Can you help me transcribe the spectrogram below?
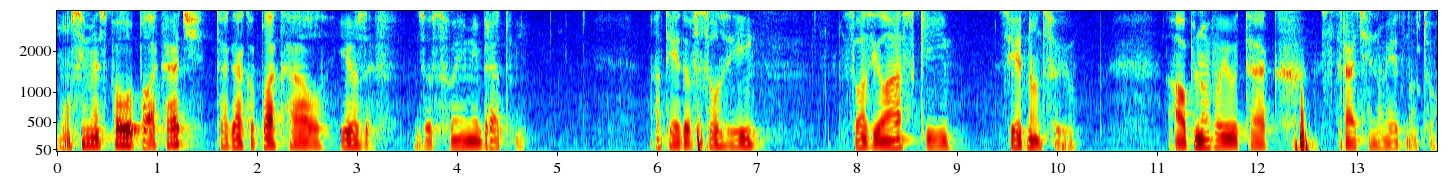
Musíme spolu plakať, tak ako plakal Jozef so svojimi bratmi. A tieto slzy, slzy lásky zjednocujú a obnovujú tak stratenú jednotu.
